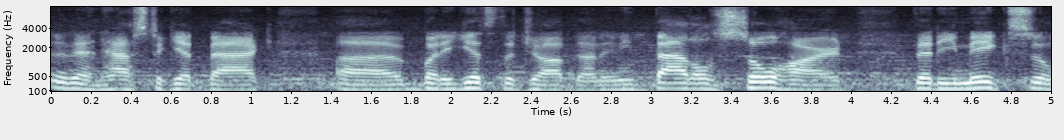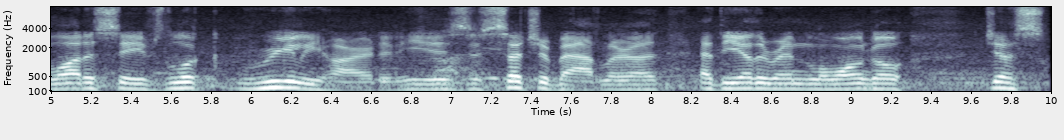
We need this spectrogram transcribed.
and has to get back. Uh, but he gets the job done, and he battles so hard that he makes a lot of saves look really hard. And he is such a battler. Uh, at the other end, Luongo just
